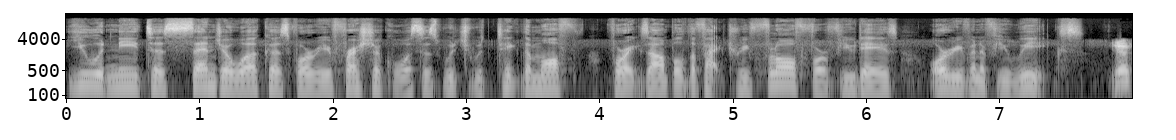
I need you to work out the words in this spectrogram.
you would need to send your workers for refresher courses, which would take them off, for example, the factory floor for a few days or even a few weeks. Yes,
